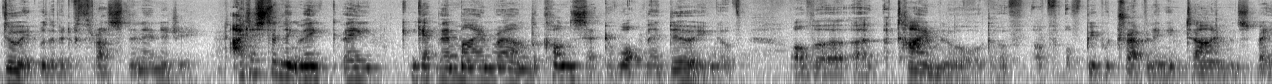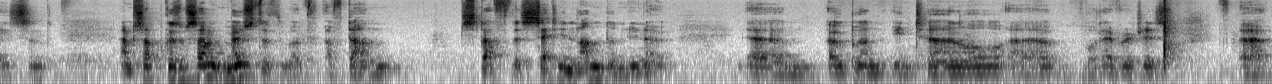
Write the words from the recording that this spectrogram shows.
do it with a bit of thrust and energy. I just don't think they, they can get their mind around the concept of what they're doing, of, of a, a, Time Lord, of, of, of people travelling in time and space. And, and some, because some, most of them have, have done stuff that's set in London, you know, um, open, internal, uh, whatever it is, uh,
